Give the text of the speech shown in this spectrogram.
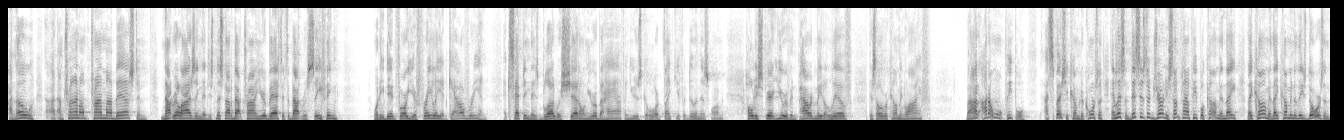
I know I, am trying, I'm trying my best and not realizing that it's, it's not about trying your best, it's about receiving what He did for you freely at Calvary and accepting that His blood was shed on your behalf. And you just go, Lord, thank you for doing this for me. Holy Spirit, you have empowered me to live this overcoming life. But I, I don't want people especially coming to Cornerstone. And listen, this is their journey. Sometimes people come and they, they come and they come into these doors and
